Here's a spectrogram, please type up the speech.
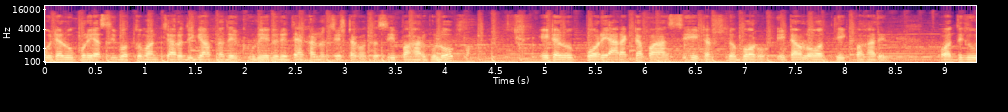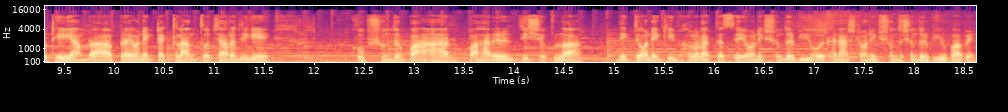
ওইটার উপরে আছি বর্তমান, চারিদিকে আপনাদের ঘুরে ঘুরে দেখানোর চেষ্টা করতেছি পাহাড়গুলো। এটার পরে আর একটা পাহাড় আছে, এটা ছিল বড়, এটা হলো অর্ধেক পাহাড়ের। অর্ধেকে উঠেই আমরা প্রায় অনেকটা ক্লান্ত, চারিদিকে খুব সুন্দর পাহাড়, পাহাড়ের দৃশ্যগুলা দেখতে অনেকই ভালো লাগতেছে, অনেক সুন্দর ভিউ, এখানে আসলে অনেক সুন্দর সুন্দর ভিউ পাবেন।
